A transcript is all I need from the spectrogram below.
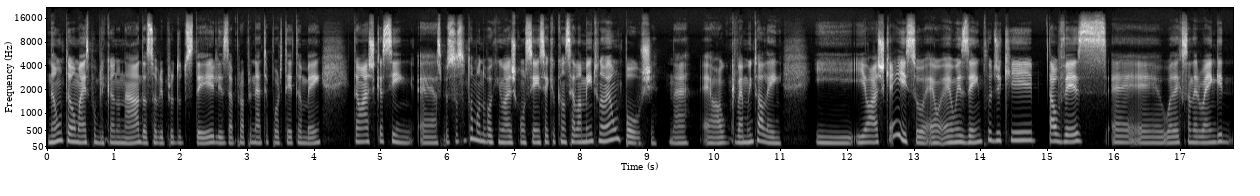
não estão mais publicando nada sobre produtos deles. A própria Neta Porter também. Então, acho que, assim, é, as pessoas estão tomando um pouquinho mais de consciência que o cancelamento não é um post, né? É algo que vai muito além. E, e eu acho que é isso. É, é um exemplo de que talvez é, o Alexander Wang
